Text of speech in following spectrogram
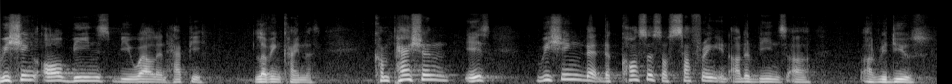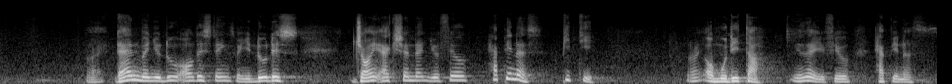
wishing all beings be well and happy, loving kindness. Compassion is wishing that the causes of suffering in other beings are, are reduced. Right? Then when you do all these things, when you do this joint action, then you feel happiness, pity, right? or mudita. Isn't it? You feel happiness.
